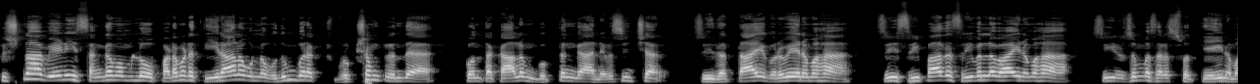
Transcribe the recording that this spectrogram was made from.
కృష్ణావేణి సంగమంలో పడమట తీరాన ఉన్న ఉదుంబర వృక్షం క్రింద కొంతకాలం గుప్తంగా నివసించారు. శ్రీ దత్తాయ గురవే నమ. శ్రీ శ్రీపాద శ్రీవల్లభాయ నమ. శ్రీ నృసింహ సరస్వత్యై నమ.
